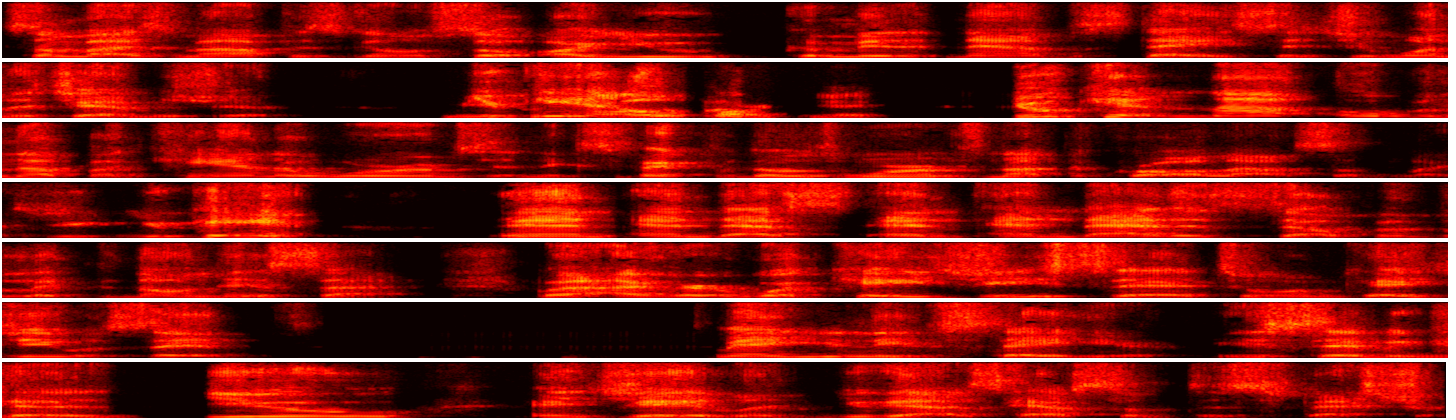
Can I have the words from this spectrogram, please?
somebody's mouth is going, So are you committed now to stay since you won the championship? You can't open you cannot open up a can of worms and expect for those worms not to crawl out someplace. You you can't. And and that's and and that is self-inflicted on his side. But I heard what KG said to him. KG was saying, Man, you need to stay here. He said, because mm-hmm. you and Jaylen, you guys have something special.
